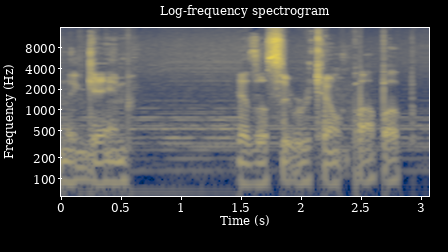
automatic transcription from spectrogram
in the game, he has a sewer count pop up.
